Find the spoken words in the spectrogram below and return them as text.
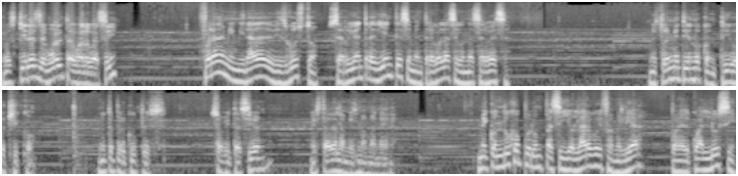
¿Los quieres de vuelta o algo así? Fuera de mi mirada de disgusto, se rió entre dientes y me entregó la segunda cerveza. Me estoy metiendo contigo, chico. No te preocupes. Su habitación está de la misma manera. Me condujo por un pasillo largo y familiar, por el cual Lucy,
